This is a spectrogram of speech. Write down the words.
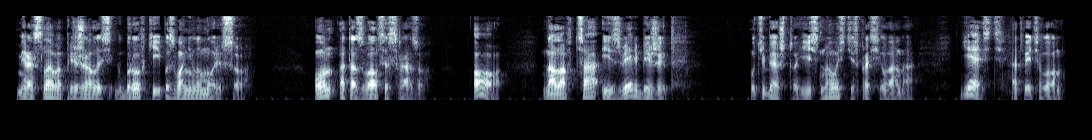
Мирослава прижалась к бровке и позвонила Морису. Он отозвался сразу. «О, на ловца и зверь бежит». «У тебя что, есть новости?» – спросила она. «Есть», – ответил он.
